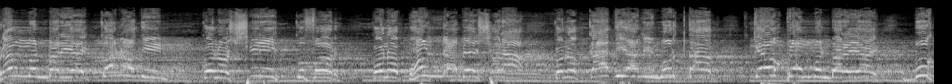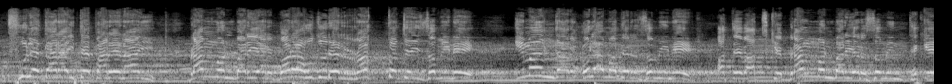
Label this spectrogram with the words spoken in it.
ব্রাহ্মণবাড়িয়ায় কোনোদিন কোনো শিরিক কুফর, কোন ভণ্ডা বেসরা কোনো কাদিয়ানি মুরতাদ কেউ ব্রাহ্মণবাড়িয়ায় বুক ফুলে দাঁড়াইতে পারে নাই। ব্রাহ্মণবাড়িয়ার বড় হুজুরের রক্ত যেই জমিনে ইমানদার ওলামাদের জমিনে, অতএব আজকে ব্রাহ্মণবাড়িয়ার জমিন থেকে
